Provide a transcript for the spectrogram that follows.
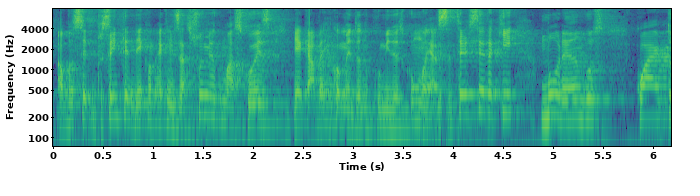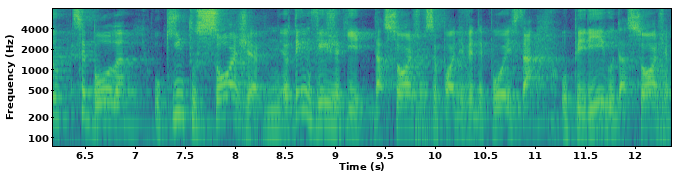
Para você, você entender como é que eles assumem algumas coisas e acaba recomendando comidas como essa. Terceiro aqui, morangos. Quarto, cebola. O quinto, soja. Eu tenho um vídeo aqui da soja, você pode ver depois, tá? O perigo da soja.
